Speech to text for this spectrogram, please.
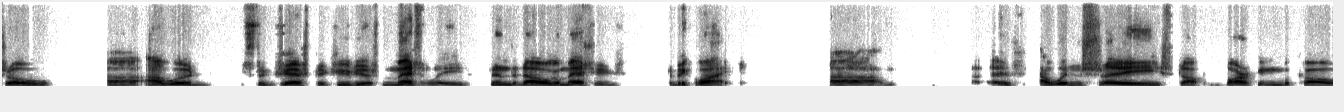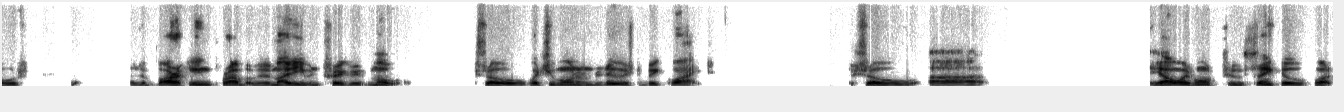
So uh, I would suggest that you just mentally send the dog a message to be quiet. Um, if, I wouldn't say stop barking because the barking probably might even trigger it more. So what you want them to do is to be quiet. So uh, you always want to think of what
